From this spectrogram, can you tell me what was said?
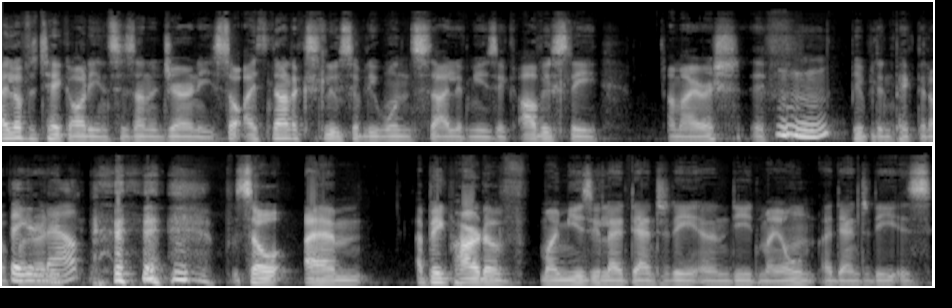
I love to take audiences on a journey. So it's not exclusively one style of music. Obviously, I'm Irish. If people didn't pick that up, Figured it already. out. so um, a big part of my musical identity and indeed my own identity is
